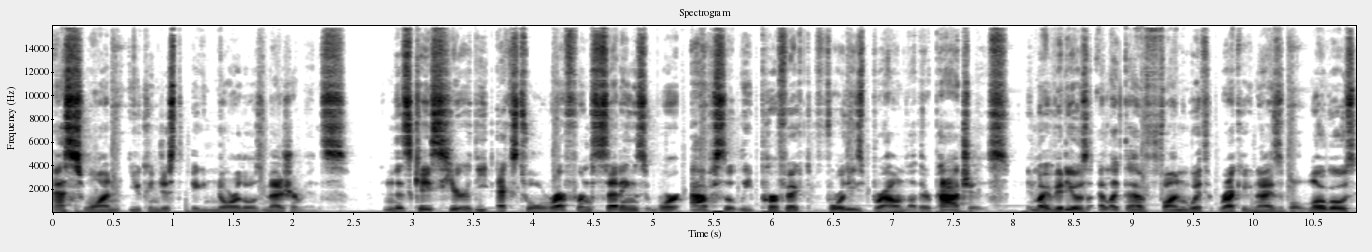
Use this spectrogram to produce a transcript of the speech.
S1, you can just ignore those measurements. In this case here, the Xtool reference settings were absolutely perfect for these brown leather patches. In my videos, I like to have fun with recognizable logos,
